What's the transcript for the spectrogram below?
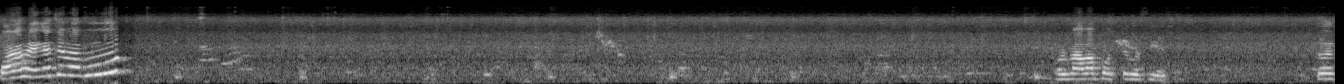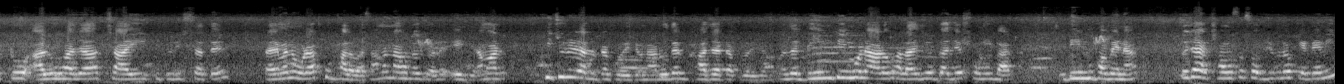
পড়া হয়ে গেছে বাবু? ওর বাবা পড়তে বসিয়েছে। তো একটু আলু ভাজা চাই খিচুড়ির সাথে। তাই মানে ওরা খুব ভালোবাসে। আমার না হলেও চলে। এই যে আমার খিচুড়ির আলুটা প্রয়োজন আর ওদের ভাজাটা প্রয়োজন। ওদের ডিম টিম হলে আরও ভালো হয়। যেহেতু আজকে শনিবার ডিম হবে না। তো যাই হোক, সমস্ত সবজিগুলো কেটে নিই।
